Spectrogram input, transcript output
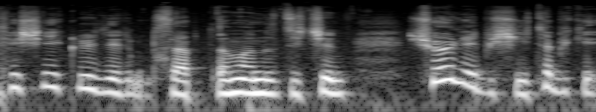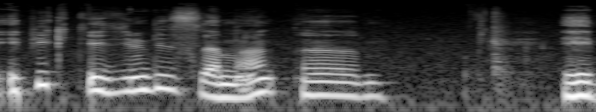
teşekkür ederim saptamanız için. Şöyle bir şey tabii ki epik dediğimiz zaman e, e,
